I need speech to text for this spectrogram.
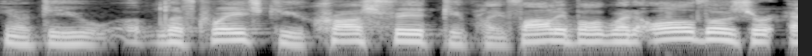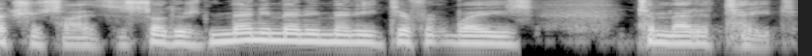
you know, do you lift weights? Do you CrossFit? Do you play volleyball? Well, all those are exercises. So there's many, many, many different ways to meditate.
